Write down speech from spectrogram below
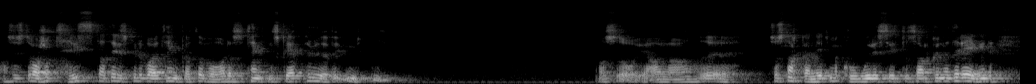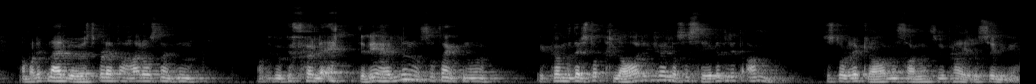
Han syntes det var så trist at de skulle bare tenke at det var det. Så tenkte han skal jeg prøve uten. Og så, ja, ja Så snakka han litt med koret sitt, og så han kunne drege Han var litt nervøs for dette her. Og så tenkte han han skulle ikke følge etter de heller. Og så tenkte han kan dere stå klar i kveld, og så ser vi det litt an. Så står dere klar med sangen som vi pleier å synge.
